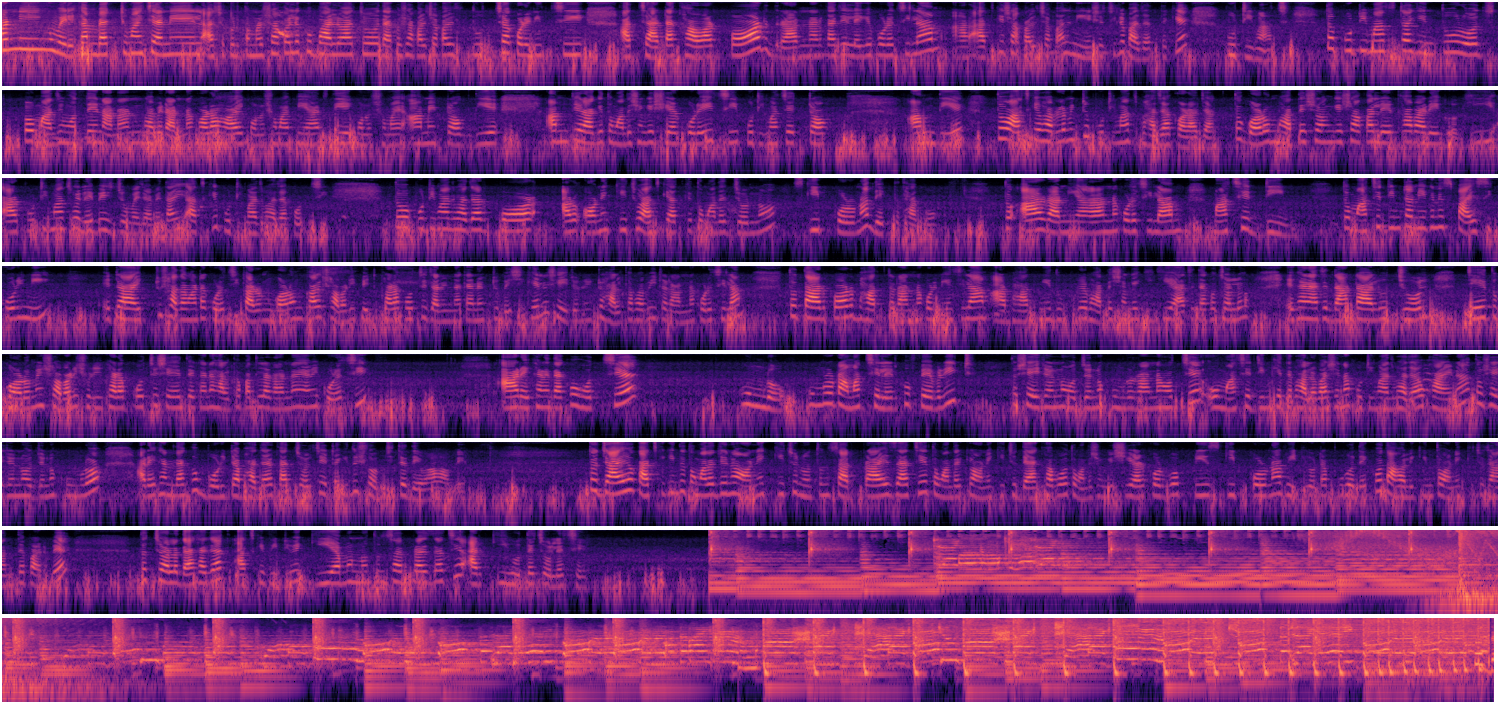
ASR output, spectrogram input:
Morning Welcome back to my channel আশা করি তোমরা সকলে খুব ভালো আছো। দেখো, সকাল সকাল দুধ চা করে নিচ্ছি আর চাটা খাওয়ার পর রান্নার কাজে লেগে পড়েছিলাম আর আজকে সকাল সকাল নিয়ে এসেছিল বাজার থেকে পুঁটি মাছ। তো পুঁটি মাছটা কিন্তু রোজ তো মাঝে মধ্যে নানানভাবে রান্না করা হয়। কোনো সময় পেঁয়াজ দিয়ে, কোনো সময় আমের টক দিয়ে। আমি তো আগে তোমাদের সঙ্গে শেয়ার করেইছি পুঁটি মাছের টক, আম দিয়ে। তো আজকে ভাবলাম একটু পুঁটি মাছ ভাজা করা যাক। তো গরম ভাতের সঙ্গে সকালের খাবারে ঘি আর পুঁটি মাছ হলে বেশ জমে যাবে, তাই আজকে পুঁটি মাছ ভাজা করছি। তো পুঁটি মাছ ভাজার পর আর অনেক কিছু আজকে আজকে তোমাদের জন্য স্কিপ করো না, দেখতে থাকো। তো আর রান্না রান্না করেছিলাম মাছের ডিম। তো মাছের ডিমটা আমি এখানে স্পাইসি করিনি। এটা একটু সাদামাটা করেছি, কারণ গরমকাল সবারই পেট খারাপ হচ্ছে, জানি না কেন একটু বেশি খেলে, সেই জন্য একটু হালকাভাবেই এটা রান্না করেছিলাম। তো তারপর ভাতটা রান্না করে নিয়েছিলাম, আর ভাত নিয়ে দুপুরে ভাতের সঙ্গে কী কী আছে, দেখো চলো। এখানে আছে ডাঁটা আলুর ঝোল, যেহেতু গরমে সবারই শরীর খারাপ করছে, সেহেতু এখানে হালকা পাতলা রান্নাই আমি করেছি। আর এখানে দেখো হচ্ছে কুমড়ো, কুমড়োটা আমার ছেলের খুব ফেভারিট তো সেই জন্য ওর জন্য কুমড়ো রান্না হচ্ছে। ও মাছের ডিম খেতে ভালোবাসে না, পুঁটি মাছ ভাজাও খায় না, তো সেই জন্য ওর জন্য কুমড়ো। আর এখানে দেখো বড়িটা ভাজার কাজ চলছে, এটা কিন্তু সবজিতে দেওয়া হবে। তো যাই হোক, আজকে কিন্তু তোমাদের জন্য অনেক কিছু নতুন সারপ্রাইজ আছে। তোমাদেরকে অনেক কিছু দেখাবো, তোমাদের সঙ্গে শেয়ার করব। প্লিজ স্কিপ করো না, ভিডিওটা পুরো দেখো, তাহলে কিন্তু অনেক কিছু জানতে পারবে। তো চলো দেখা যাক আজকে ভিডিওয়ে কী এমন নতুন সারপ্রাইজ আছে আর কি হতে চলেছে।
